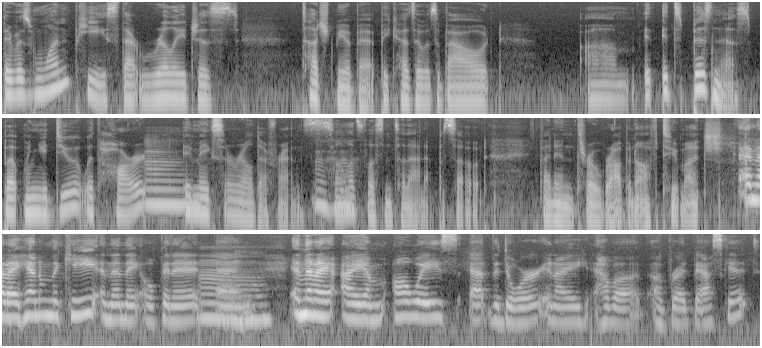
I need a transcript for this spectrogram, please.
there was one piece that really just touched me a bit because it was about um, it, it's business, but when you do it with heart, it makes a real difference. So let's listen to that episode. If I didn't throw Robin off too much, and then I hand them the key, and then they open it, and and then I, I am always at the door, and I have a, a bread basket,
